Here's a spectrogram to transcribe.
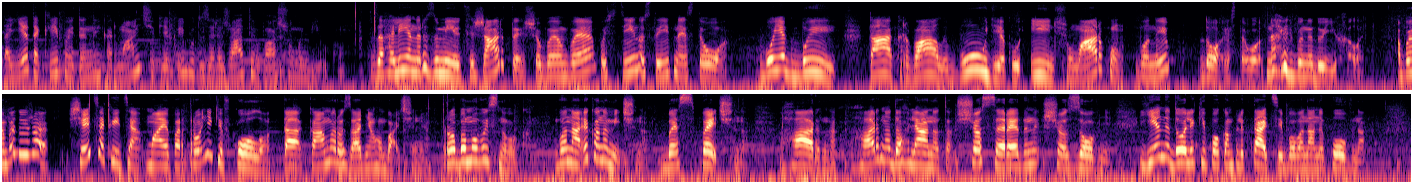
Та є такий потайний карманчик, який буде заряджати вашу мобілку. Взагалі я не розумію ці жарти, що BMW постійно стоїть на СТО. Бо якби так рвали будь-яку іншу марку, вони б до СТО навіть би не доїхали. А BMW доїжджає. Ще ця киця має партроніки в коло та камеру заднього бачення. Робимо висновок. Вона економічна, безпечна, гарна, гарно доглянута, що зсередини, що ззовні. Є недоліки по комплектації, бо вона не повна.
